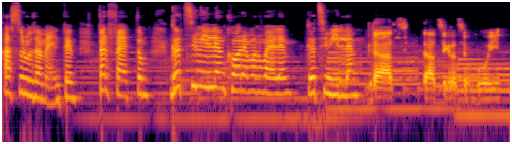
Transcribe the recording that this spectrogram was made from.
Assolutamente, perfetto. Grazie mille ancora Emanuele, grazie mille. Grazie, grazie, grazie a voi.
